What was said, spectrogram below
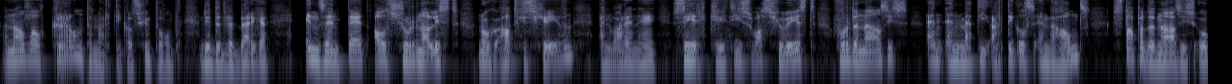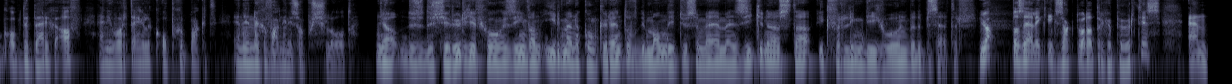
een aantal krantenartikels getoond die de De Berge in zijn tijd als journalist nog had geschreven en waarin hij zeer kritisch was geweest voor de nazi's. En, en met die artikels in de hand stappen de nazi's ook op de bergen af en hij wordt eigenlijk opgepakt en in de gevangenis opgesloten. Ja, dus de chirurg heeft gewoon gezien van hier mijn concurrent of die man die tussen mij en mijn ziekenhuis staat, ik verlink die gewoon bij de bezetter. Ja, dat is eigenlijk exact wat er gebeurd is. En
